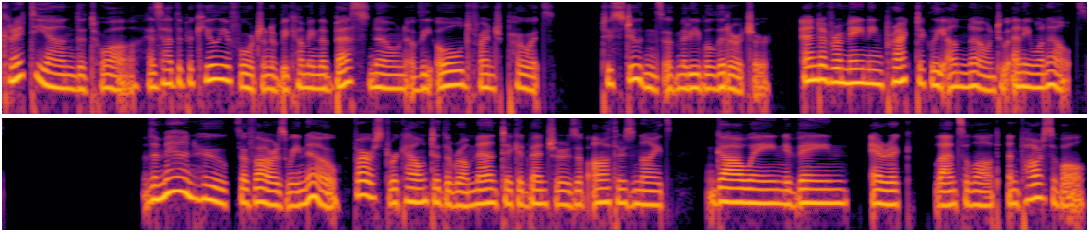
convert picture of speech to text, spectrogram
Chrétien de has had the peculiar fortune of becoming the best known of the old French poets to students of medieval literature and of remaining practically unknown to anyone else. The man who, so far as we know, first recounted the romantic adventures of Arthur's knights Gawain, Yvain, Erec, Lancelot, and Parzival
